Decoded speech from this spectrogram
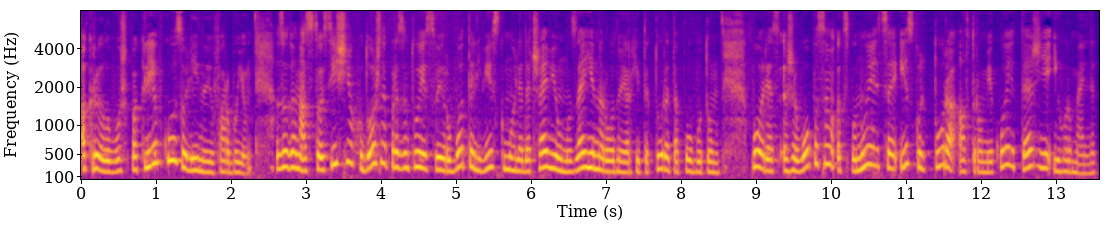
акрилову шпаклівку з олійною фарбою. З 11 січня художник презентує свої роботи львівському глядачеві у музеї народної архітектури та побуту. Поряд з живописом експонується і скульптура, автором якої теж є Ігор Мельник.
